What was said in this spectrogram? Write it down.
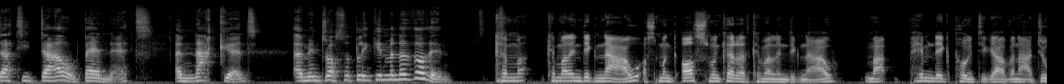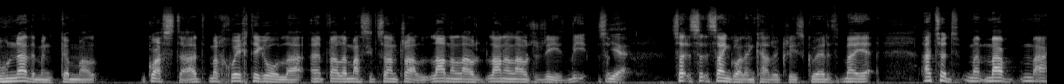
dati dal Bennett yn nacyd yn mynd dros y blincyn mynyddodd hyn. Cymal 19, os mae'n ma cyrraedd cymal 19, mae 50 pwynt i gael fyna. Dwi hwnna ddim yn gymal gwastad, mae'r 60 ola, fel y masif central, lan a lawr, lan a lawr y rydd. Fi, so, yeah. So, so, so, gweld yn cadw Chris Gwyrdd. Mae, e- a twyd, mae... Ma, ma,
